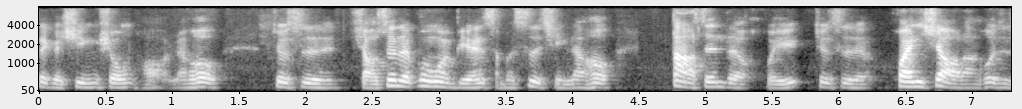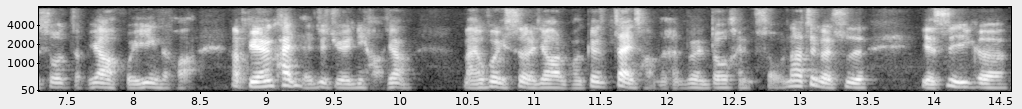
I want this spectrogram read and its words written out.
这个心胸哈，然后就是小声的问问别人什么事情，然后大声的回就是欢笑啦，或者说怎么样回应的话，那别人看起来就觉得你好像蛮会社交的嘛，跟在场的很多人都很熟，那这个是也是一个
